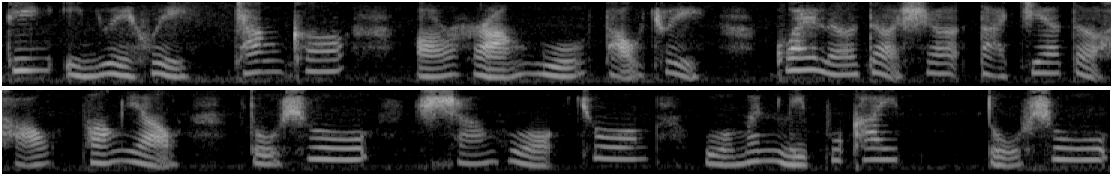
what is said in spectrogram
听音乐会、唱歌，而让我陶醉。快乐的是大家的好朋友。读书，生活中我们离不开读书。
